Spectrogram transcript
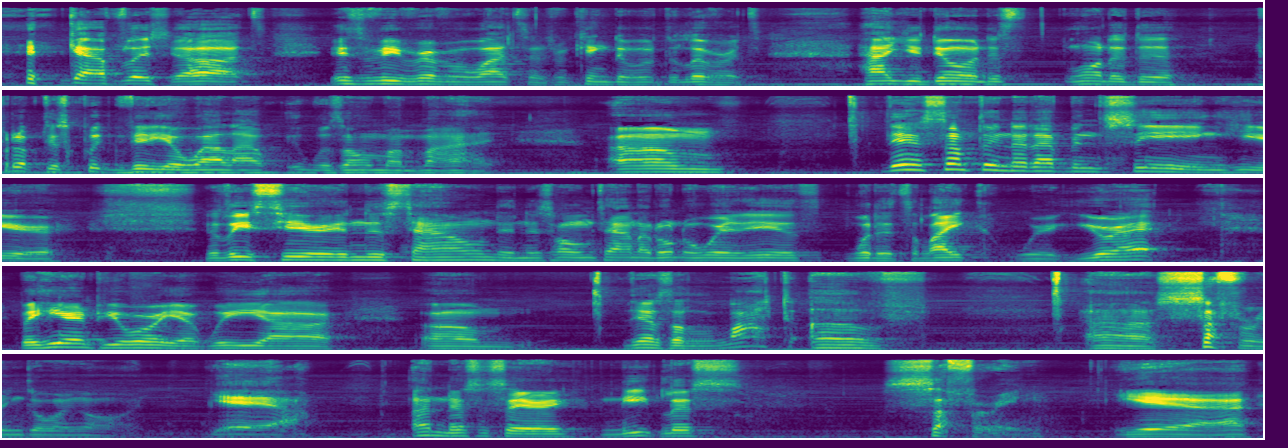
God bless your hearts. It's me, Reverend Watson from Kingdom of Deliverance. How you doing? Just wanted to put up this quick video while I, it was on my mind. Um, there's something that I've been seeing here, at least here in this town, in this hometown. I don't know where it is, what it's like, where you're at. But here in Peoria, we are, um, there's a lot of uh, suffering going on. Yeah, unnecessary, needless suffering. Yeah,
